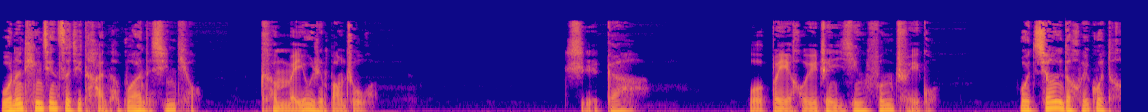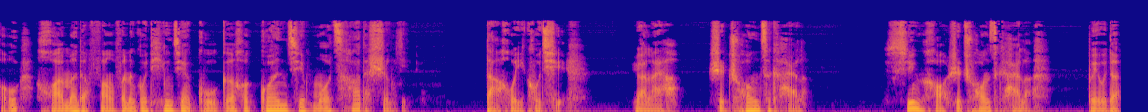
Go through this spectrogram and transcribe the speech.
我能听见自己忐忑不安的心跳，可没有人帮助我。吱嘎，我背后一阵阴风吹过，我僵硬的回过头，缓慢的，仿佛能够听见骨骼和关节摩擦的声音。大呼一口气，原来啊，是窗子开了。幸好是窗子开了，不由得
